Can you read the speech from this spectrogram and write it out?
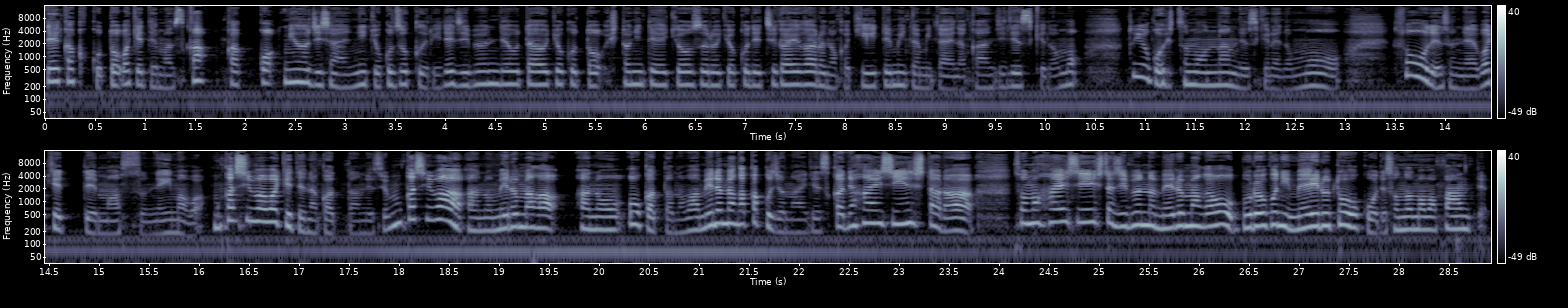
で書くこと分けてますか？かっこ、ミュージシャンに曲作りで自分で歌う曲と人に提供する曲で違いがあるのか聞いてみたみたいな感じですけども、というご質問なんですけれども、そうですね、分けてますね、今は。昔は分けてなかったんですよ。昔は、あの、メルマガ、あの、多かったのは、メルマガ書くじゃないですか。で、配信したら、その配信した自分のメルマガをブログにメール投稿でそのままパンって、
